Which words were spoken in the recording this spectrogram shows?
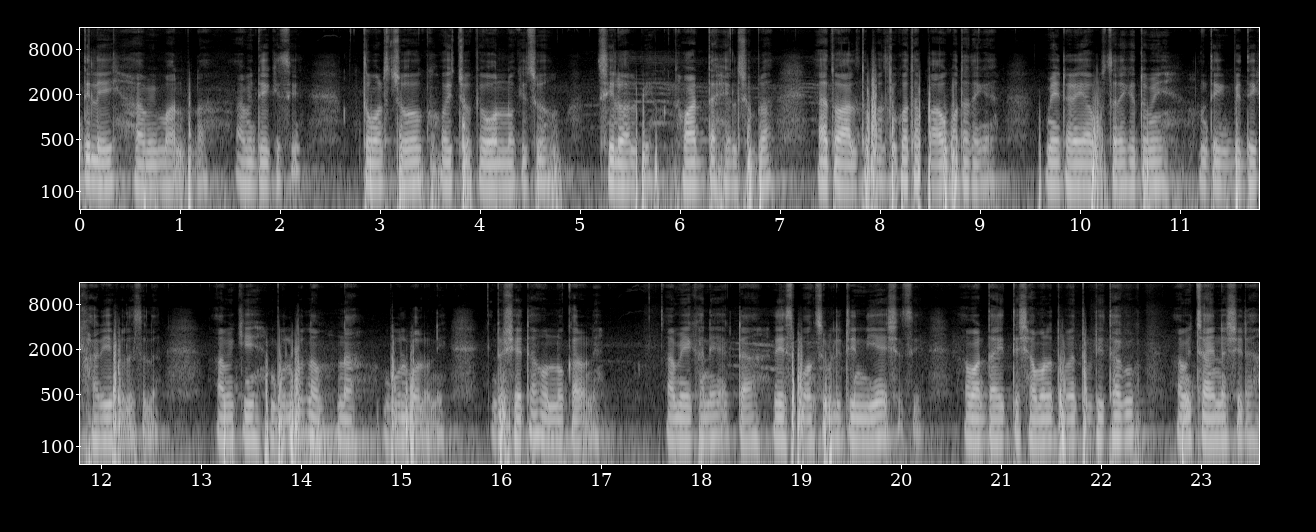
দিলেই আমি মানব না। আমি দেখেছি তোমার চোখ, ওই চোখে অন্য কিছু ছিল আলবি। What the hell Shubhra? এত আলতু ফালতু কথা পাও কোথা থেকে? মেয়েটার এই অবস্থা দেখে তুমি দিক বিদিক হারিয়ে ফেলেছিলে। আমি কি ভুল বললাম? না, ভুল বলনি। কিন্তু সেটা অন্য কারণে। আমি এখানে একটা রেসপন্সিবিলিটি নিয়ে এসেছি। আমার দায়িত্বে সামান্য তোমার ত্রুটি থাকুক, আমি চাই না সেটা।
